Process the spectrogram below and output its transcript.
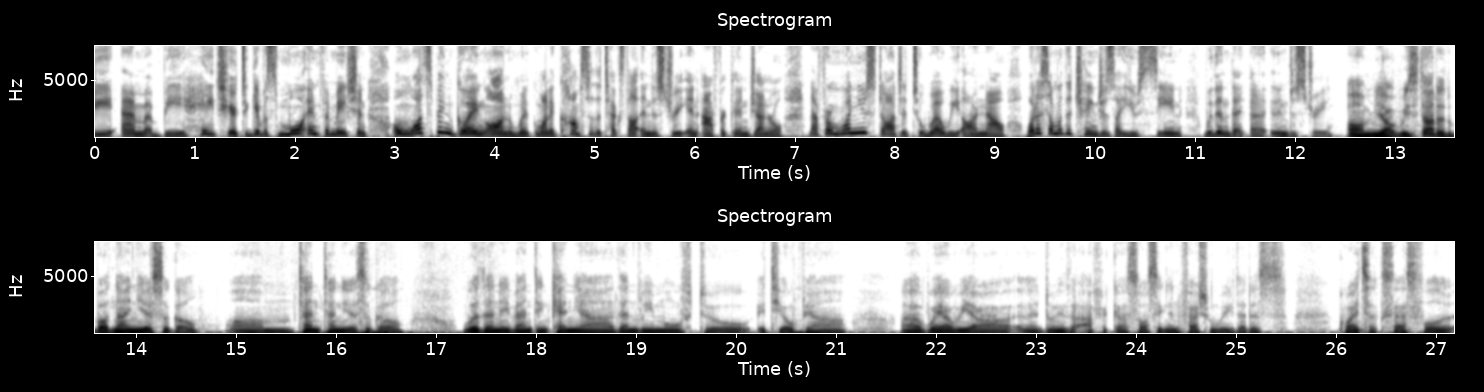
GmbH here to give us more information on what's been going on when it comes to the textile industry in Africa in general. Now, from when you started to where we are now, what are some of the changes that you've seen within the uh, industry? Um, yeah, we started about nine years ago, um, 10, 10 years ago, with an event in Kenya. Then we moved to Ethiopia, uh, where we are uh, doing the Africa Sourcing and Fashion Week that is quite successful.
